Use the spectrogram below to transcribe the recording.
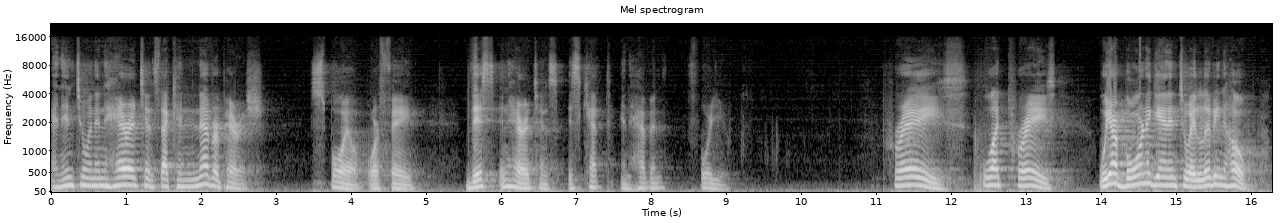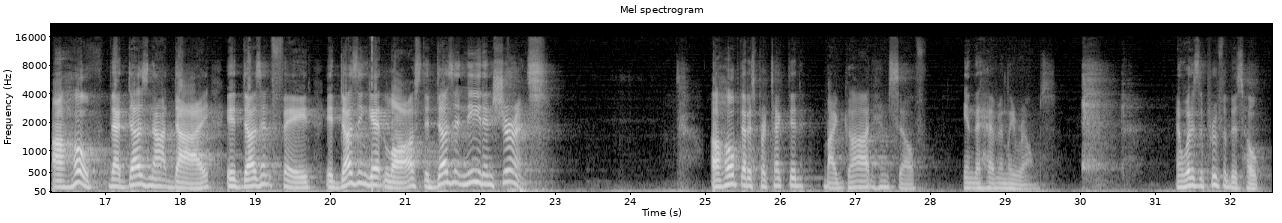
and into an inheritance that can never perish, spoil, or fade. This inheritance is kept in heaven for you. Praise. What praise? We are born again into a living hope, a hope that does not die, it doesn't fade, it doesn't get lost, it doesn't need insurance. A hope that is protected by God Himself in the heavenly realms. And what is the proof of this hope?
